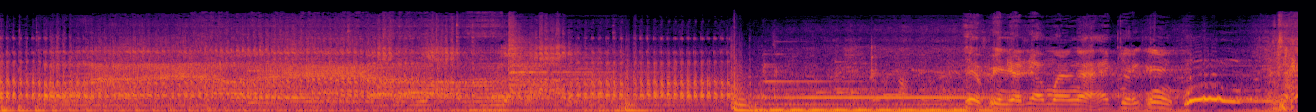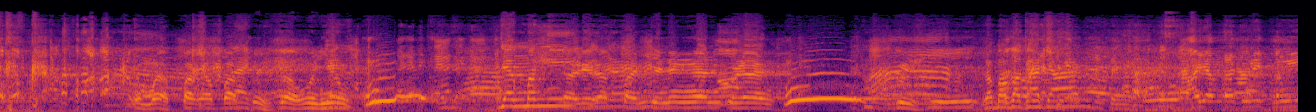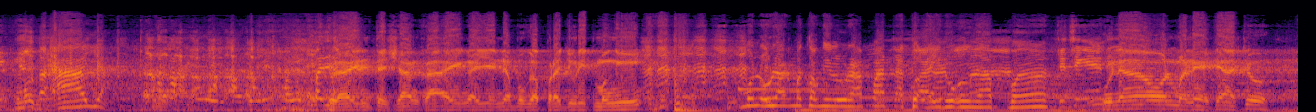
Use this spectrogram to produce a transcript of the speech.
yang mengirapan jenengan ulang. Lo bapak teh ayam prajurit mengikut ayam lain tersangka aing ayeuna boga prajurit mengi mun urang metongil rapat atuh aing nu eungap mah. Kunaon maneh teh atuh?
